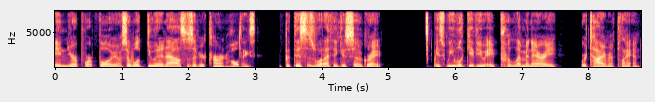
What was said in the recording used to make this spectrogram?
in your portfolio. So, we'll do an analysis of your current holdings. But this is what I think is so great is we will give you a preliminary retirement plan.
